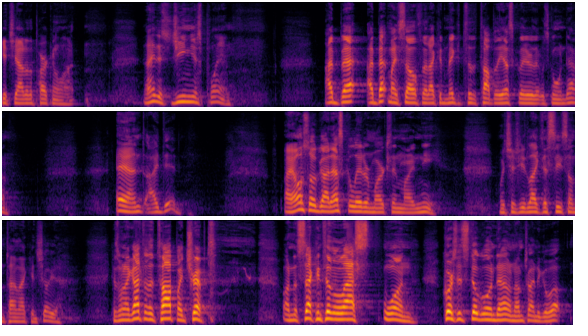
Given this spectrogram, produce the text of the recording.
get you out of the parking lot. And I had this genius plan. I bet, I bet myself that I could make it to the top of the escalator that was going down. And I did. I also got escalator marks in my knee, which, if you'd like to see sometime, I can show you. Because when I got to the top, I tripped on the second to the last one. Of course, it's still going down, and I'm trying to go up.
